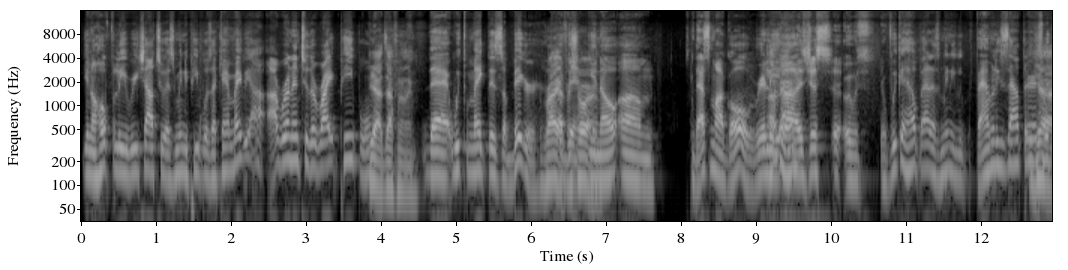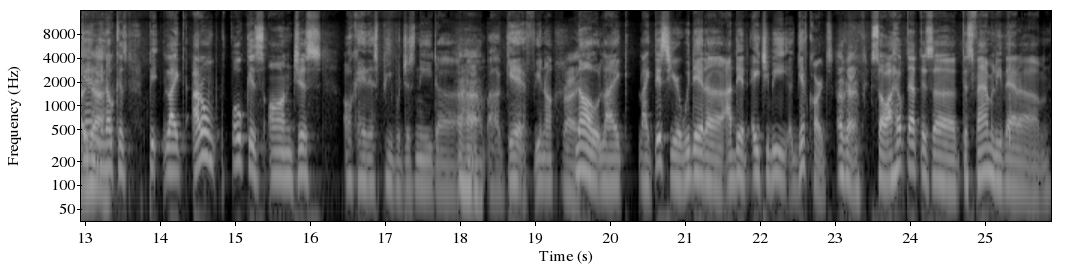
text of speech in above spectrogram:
you know, hopefully reach out to as many people as I can. Maybe I, I run into the right people Yeah, definitely. that we can make this a bigger Right, for sure. You know, um, that's my goal. Really, Okay. uh, it's just uh, it was if we can help out as many families out there as Yeah, we can. yeah. You know, because like I don't focus on just okay, this people just need a, a, a gift. You know, Uh-huh. Right. no, like like this year we did uh I did HEB gift cards. Okay. So I helped out this uh this family that um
